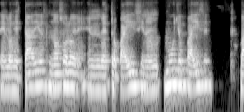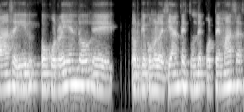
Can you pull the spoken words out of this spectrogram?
en los estadios, no solo en, nuestro país, sino en muchos países, van a seguir ocurriendo, eh, porque como lo decía antes, es un deporte de masas,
